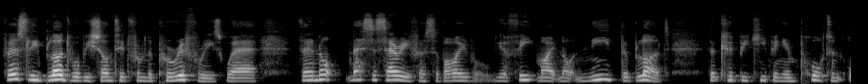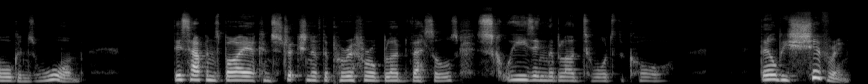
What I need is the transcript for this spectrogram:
Firstly, blood will be shunted from the peripheries where they're not necessary for survival. Your feet might not need the blood that could be keeping important organs warm. This happens by a constriction of the peripheral blood vessels, squeezing the blood towards the core. They'll be shivering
